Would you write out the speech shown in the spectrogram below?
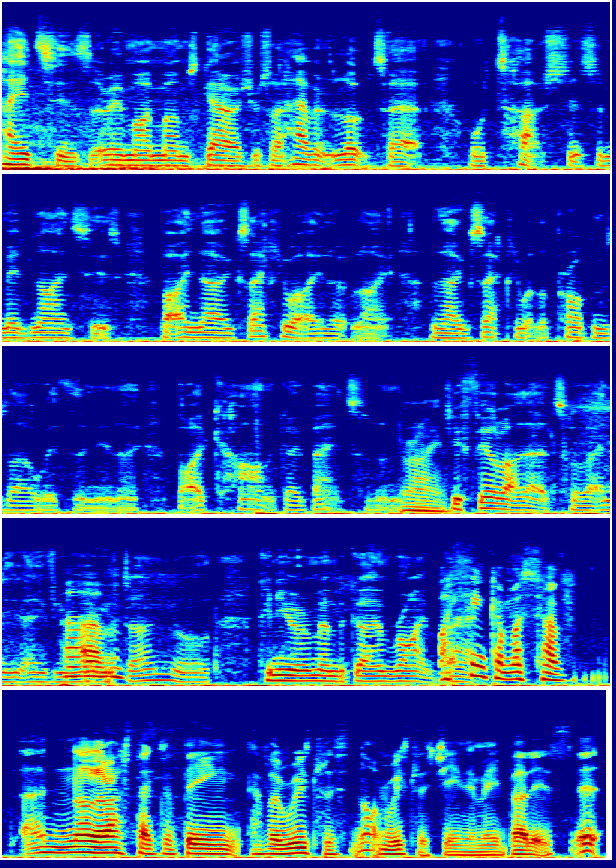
paintings that are in my mum's garage, which I haven't looked at or touched since the mid 90s. But I know exactly what they look like. I know exactly what the problems are with them, you know. But I can't go back to them. Right. Do you feel like that at all? Any, any of your work Um, you've done, or can you remember going right back? I think I must have another aspect of being have a ruthless, not ruthless gene in me, but it's. It,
